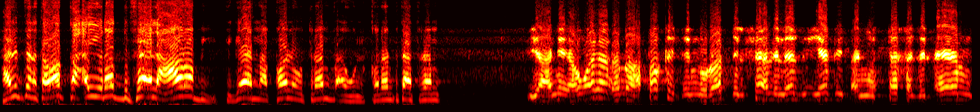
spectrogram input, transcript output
هل أنت تتوقع أي رد فعل عربي تجاه ما قاله ترامب أو القرار بتاع ترامب؟ يعني اولا أنا أعتقد انه رد الفعل الذي يجب أن يتخذ الآن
